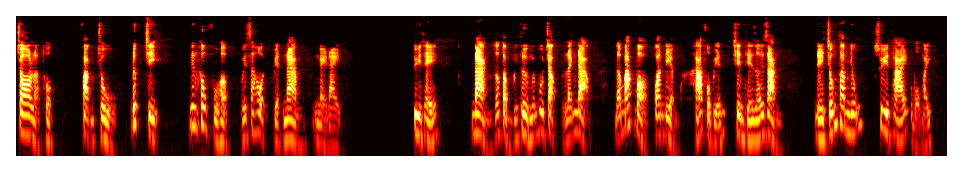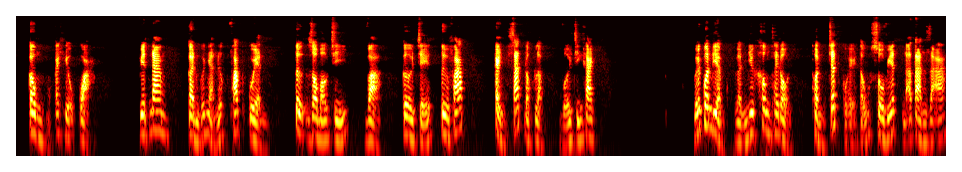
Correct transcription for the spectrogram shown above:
cho là thuộc phạm chủ đức trị nên không phù hợp với xã hội Việt Nam ngày nay. Tuy thế, Đảng do Tổng Bí thư Nguyễn Phú Trọng lãnh đạo đã bác bỏ quan điểm khá phổ biến trên thế giới rằng để chống tham nhũng suy thái của bộ máy công một cách hiệu quả, Việt Nam cần có nhà nước pháp quyền, tự do báo chí và cơ chế tư pháp, cảnh sát độc lập với chính khách. Với quan điểm gần như không thay đổi, thuần chất của hệ thống Xô Viết đã tan rã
